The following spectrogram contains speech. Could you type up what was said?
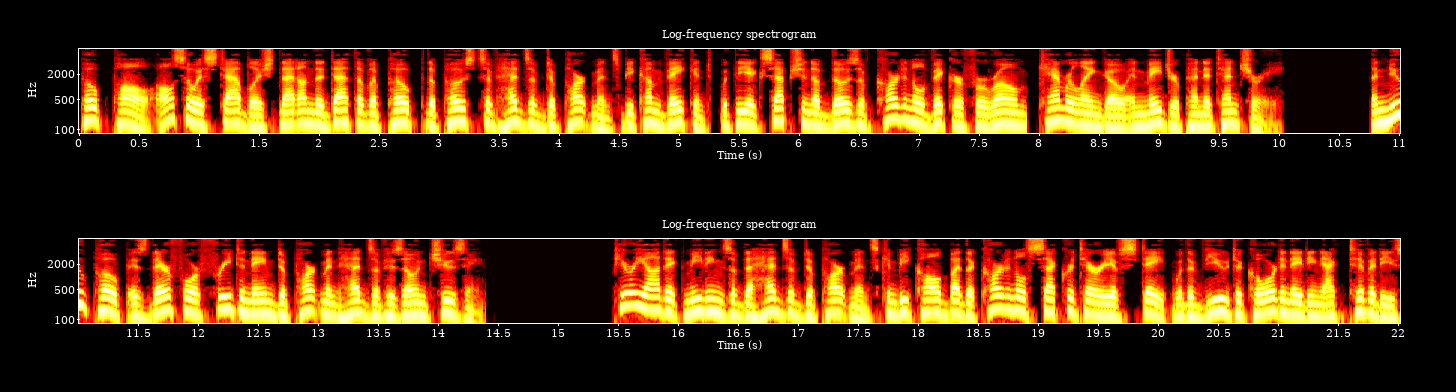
Pope Paul also established that on the death of a pope, the posts of heads of departments become vacant, with the exception of those of cardinal vicar for Rome, Camerlengo, and major penitentiary. A new pope is therefore free to name department heads of his own choosing. Periodic meetings of the heads of departments can be called by the Cardinal Secretary of State with a view to coordinating activities,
